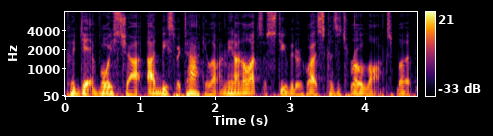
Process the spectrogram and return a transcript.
could get voice chat, that'd be spectacular. I mean, I know that's a stupid request because it's Roblox, but,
